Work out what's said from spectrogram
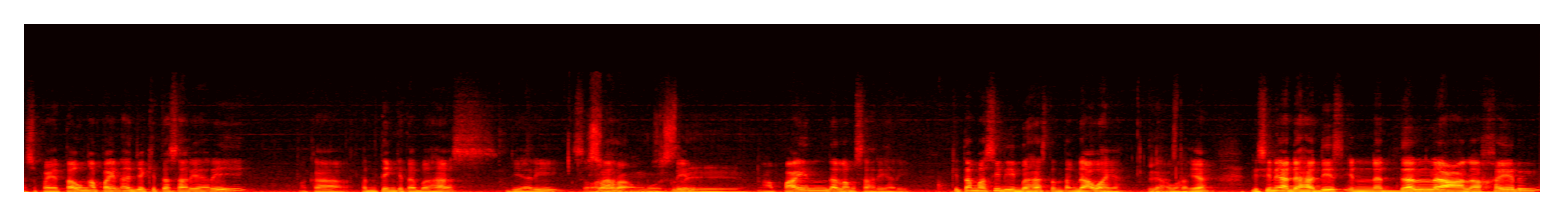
supaya tahu ngapain aja kita sehari-hari. Maka penting kita bahas diari seorang, Seorang muslim. ngapain dalam sehari-hari. Kita masih dibahas tentang dakwah ya, Iya, dakwah ya. Di sini ada hadis inna dalla ala khairi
